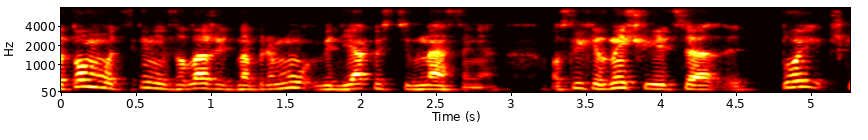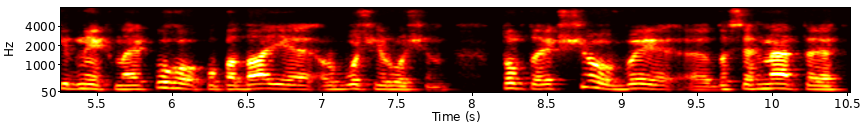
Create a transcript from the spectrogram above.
При тому ефективність залежить напряму від якості внесення, оскільки знищується той шкідник, на якого попадає робочий розчин. Тобто, якщо ви е, досягнете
